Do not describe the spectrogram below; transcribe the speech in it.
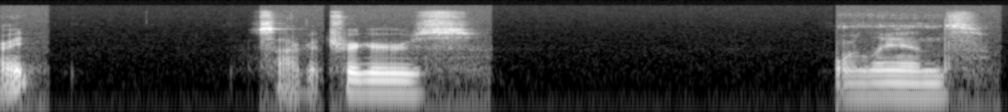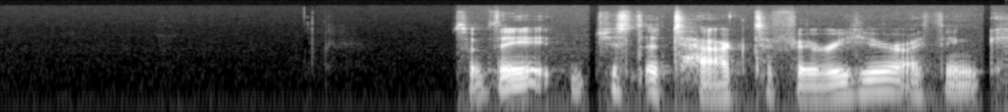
Right? Saga triggers. More lands. So if they just attack to Teferi here, I think.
